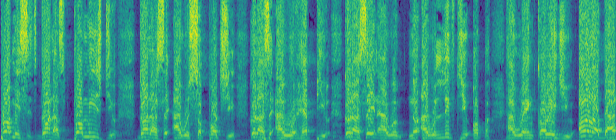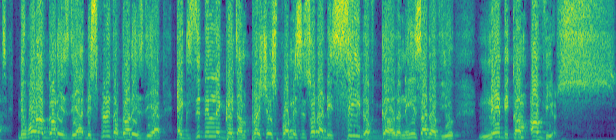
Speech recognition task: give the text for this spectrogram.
promises. God has promised you. God has said, I will support you. God has said, I will help you. God has said, I will, no, I will lift you up. I will encourage you. All of that, the word of God is there. The spirit of God is there. Exceedingly great and precious promises so that the seed of God on the inside of you may become obvious.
